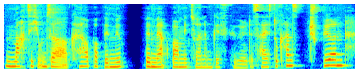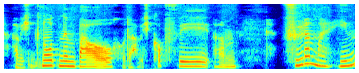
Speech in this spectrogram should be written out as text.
macht sich unser Körper bemüht bemerkbar mit so einem Gefühl. Das heißt, du kannst spüren, habe ich einen Knoten im Bauch oder habe ich Kopfweh. Ähm, fühl dann mal hin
